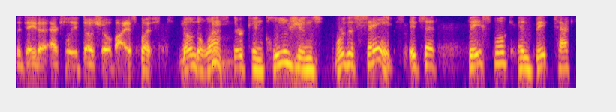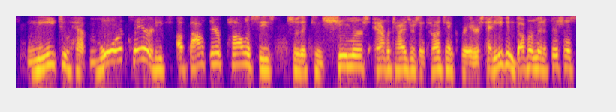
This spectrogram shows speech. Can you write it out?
the data, actually it does show bias, but nonetheless, hmm. their conclusions were the same. It said Facebook and big tech need to have more clarity about their policies so that consumers, advertisers, and content creators, and even government officials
